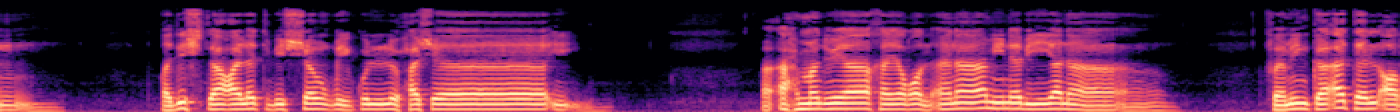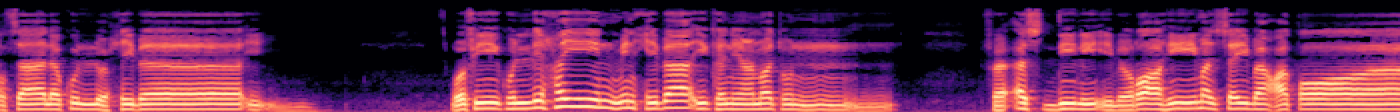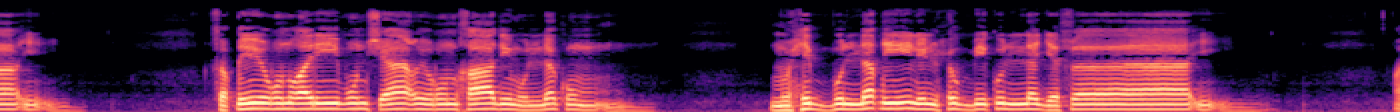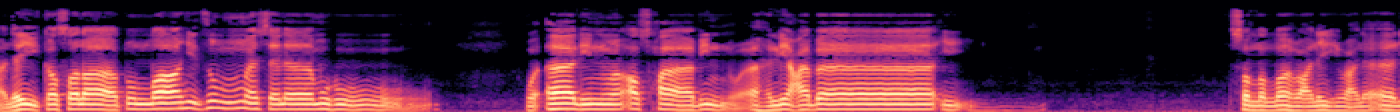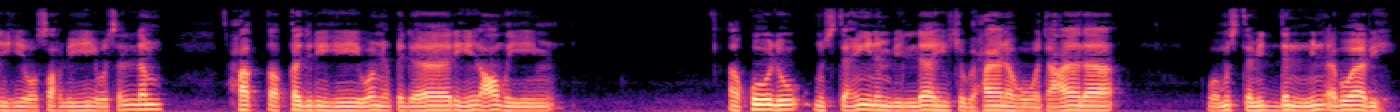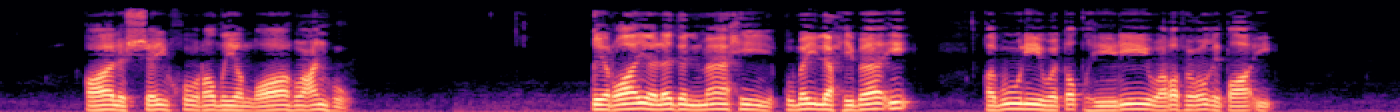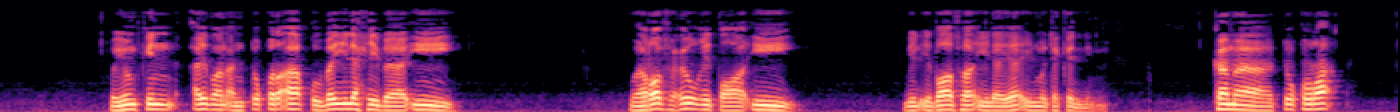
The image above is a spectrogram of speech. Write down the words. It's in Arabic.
قد اشتعلت بالشوق كل حشاء. أحمد يا خير الأنام نبينا فمنك أتى الأرسال كل حباء. وفي كل حي من حبائك نعمة فأسد لإبراهيم سيب عطائي فقير غريب شاعر خادم لكم محب لقي للحب كل جفاء. عليك صلاة الله ثم سلامه. وآل وأصحاب وأهل عباء. صلى الله عليه وعلى آله وصحبه وسلم. حق قدره ومقداره العظيم. أقول مستعينا بالله سبحانه وتعالى ومستمدا من أبوابه. قال الشيخ رضي الله عنه قراي لدى الماحي قبيل حبائي قبولي وتطهيري ورفع غطائي. ويمكن أيضا أن تقرأ قبيل حبائي ورفع غطائي بالإضافة إلى ياء المتكلم. كما تقرأ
